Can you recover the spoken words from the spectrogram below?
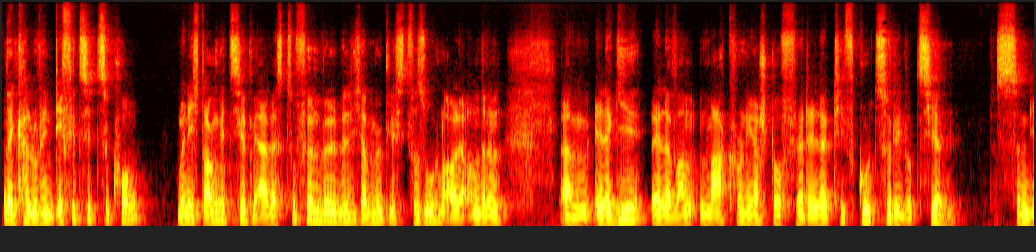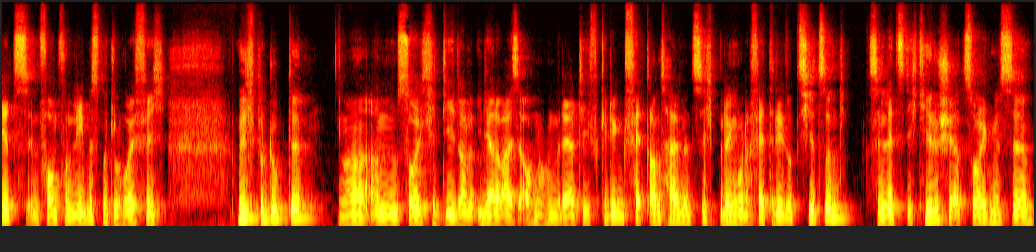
in ein Kaloriendefizit zu kommen. Wenn ich dann gezielt mehr Eiweiß zuführen will, will ich ja möglichst versuchen, alle anderen ähm, allergierelevanten Makronährstoffe relativ gut zu reduzieren. Das sind jetzt in Form von Lebensmitteln häufig Milchprodukte, ja, ähm, solche, die dann idealerweise auch noch einen relativ geringen Fettanteil mit sich bringen oder fettreduziert sind. Das sind letztlich tierische Erzeugnisse,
